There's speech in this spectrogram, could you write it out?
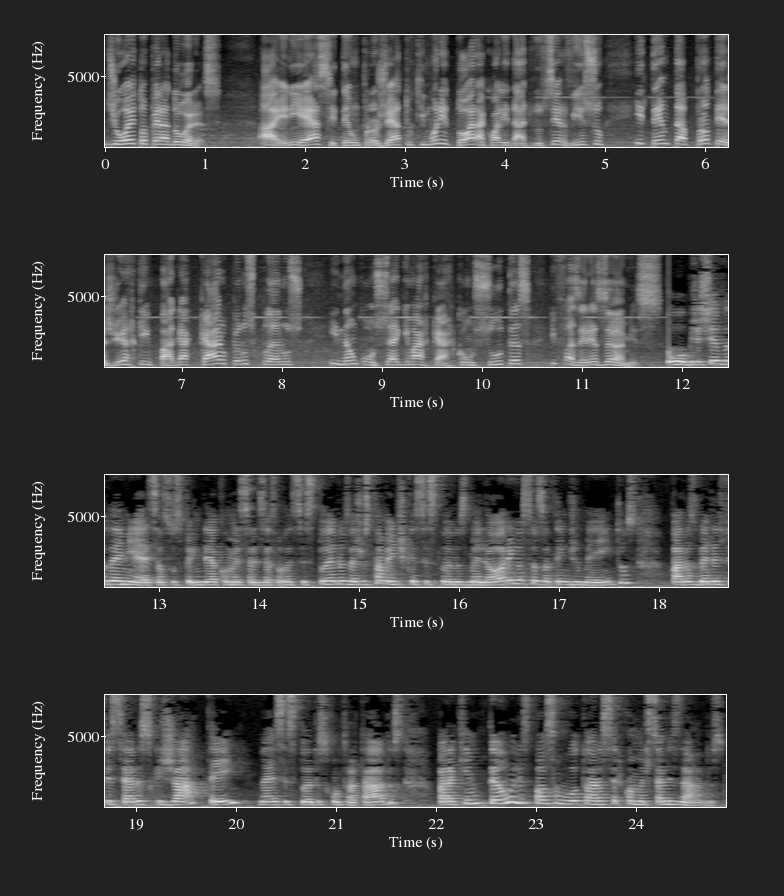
de oito operadoras. A ANS tem um projeto que monitora a qualidade do serviço e tenta proteger quem paga caro pelos planos e não consegue marcar consultas e fazer exames. O objetivo da ANS ao suspender a comercialização desses planos é justamente que esses planos melhorem os seus atendimentos para os beneficiários que já têm né, esses planos contratados, para que então eles possam voltar a ser comercializados.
